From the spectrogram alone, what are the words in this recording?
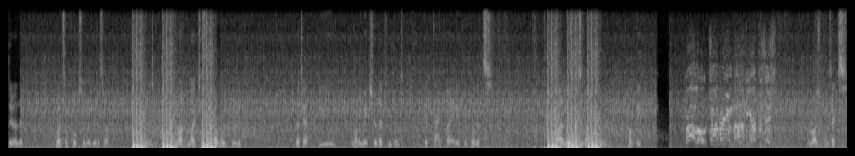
There are like quite some folks over here as well. Not much, just a couple really. But yeah, you want to make sure that you don't get tagged by any of the bullets while you're escorting Humvee. Bravo, chopper inbound, your position. Roger King 6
